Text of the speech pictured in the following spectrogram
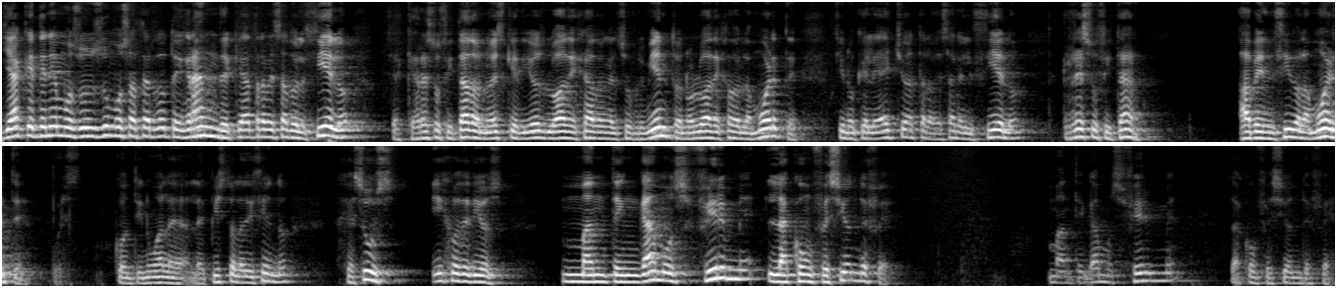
ya que tenemos un sumo sacerdote grande que ha atravesado el cielo, o sea, que ha resucitado, no es que Dios lo ha dejado en el sufrimiento, no lo ha dejado en la muerte, sino que le ha hecho atravesar el cielo, resucitar, ha vencido la muerte. Pues continúa la, la epístola diciendo, Jesús, Hijo de Dios, mantengamos firme la confesión de fe. Mantengamos firme la confesión de fe.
